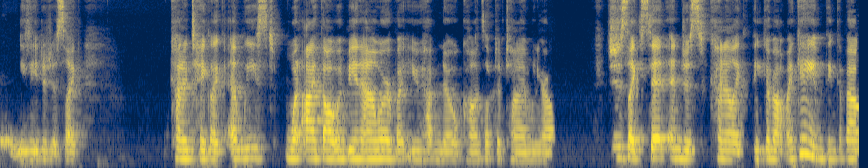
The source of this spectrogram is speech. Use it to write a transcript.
really easy to just like kind of take like at least what I thought would be an hour, but you have no concept of time when you're out. Just like sit and just kind of like think about my game, think about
